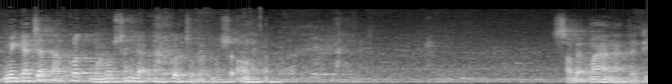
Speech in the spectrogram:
Mik aja takut, manusia nggak takut coba, masya Allah. Sampai mana tadi?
